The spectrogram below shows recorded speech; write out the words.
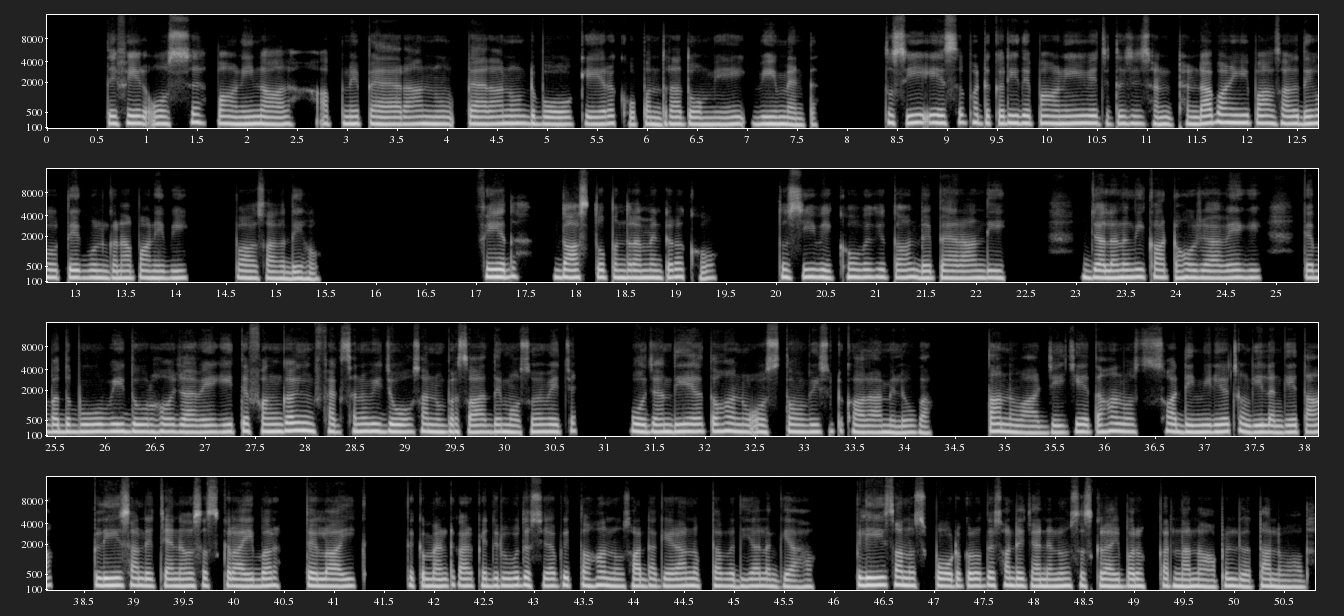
ਤੇ ਫਿਰ ਉਸ ਪਾਣੀ ਨਾਲ ਆਪਣੇ ਪੈਰਾਂ ਨੂੰ ਪੈਰਾਂ ਨੂੰ ਡਬੋ ਕੇ ਰੱਖੋ 15 ਤੋਂ 20 ਮਿੰਟ। ਤੁਸੀਂ ਇਸ ਫਟਕਰੀ ਦੇ ਪਾਣੀ ਵਿੱਚ ਤੁਸੀਂ ਠੰਡਾ ਪਾਣੀ ਵੀ ਪਾ ਸਕਦੇ ਹੋ ਤੇ ਗੁਨਗੁਣਾ ਪਾਣੀ ਵੀ ਪਾ ਸਕਦੇ ਹੋ। ਫਿਰ 10 ਤੋਂ 15 ਮਿੰਟ ਰੱਖੋ। ਤੁਸੀਂ ਵੇਖੋਗੇ ਕਿ ਤੁਹਾਡੇ ਪੈਰਾਂ ਦੀ ਜਲਨ ਵੀ ਘੱਟ ਹੋ ਜਾਵੇਗੀ ਤੇ ਬਦਬੂ ਵੀ ਦੂਰ ਹੋ ਜਾਵੇਗੀ ਤੇ ਫੰਗਲ ਇਨਫੈਕਸ਼ਨ ਵੀ ਜੋ ਸਾਨੂੰ ਬਰਸਾਤ ਦੇ ਮੌਸਮ ਵਿੱਚ ਹੋ ਜਾਂਦੀ ਹੈ, ਤੁਹਾਨੂੰ ਉਸ ਤੋਂ ਵੀ ਛੁਟਕਾਰਾ ਮਿਲੂਗਾ। ਧੰਨਵਾਦ ਜੀ। ਜੇ ਤੁਹਾਨੂੰ ਸਾਡੀ ਵੀਡੀਓ ਚੰਗੀ ਲੱਗੇ ਤਾਂ ਪਲੀਜ਼ ਸਾਡੇ ਚੈਨਲ ਸਬਸਕ੍ਰਾਈਬਰ ਤੇ ਲਾਈਕ ਤੇ ਕਮੈਂਟ ਕਰਕੇ ਜਰੂਰ ਦੱਸਿਓ ਕਿ ਤੁਹਾਨੂੰ ਸਾਡਾ ਕਿਹੜਾ ਨੁਕਤਾ ਵਧੀਆ ਲੱਗਿਆ ਹੈ। ਪਲੀਜ਼ ਸਾਨੂੰ ਸਪੋਰਟ ਕਰੋ ਤੇ ਸਾਡੇ ਚੈਨਲ ਨੂੰ ਸਬਸਕ੍ਰਾਈਬਰ ਕਰਨਾ ਨਾ ਭੁੱਲਿਓ ਧੰਨਵਾਦ।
